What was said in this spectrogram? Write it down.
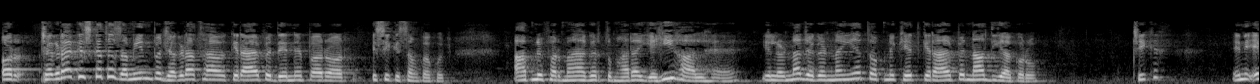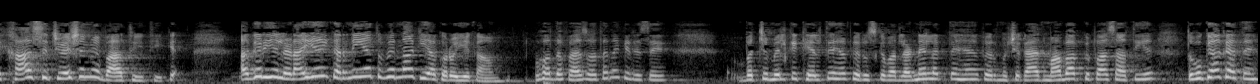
اور جھگڑا کس کا تھا؟ زمین پہ جھگڑا تھا، کرایہ پہ دینے پر اور اسی قسم کا کچھ۔ آپ نے فرمایا اگر تمہارا یہی حال ہے، یہ لڑنا جگڑنا ہی ہے، تو اپنے کھیت کرائے پہ نہ دیا کرو۔ ٹھیک ہے؟ یعنی ایک خاص سچویشن میں بات ہوئی تھی کہ اگر یہ لڑائیاں ہی کرنی ہے تو پھر نہ کیا کرو یہ کام۔ بہت دفعہ ایسا ہوتا ہے نا کہ جیسے بچے مل کے کھیلتے ہیں، پھر اس کے بعد لڑنے لگتے ہیں، پھر شکایت ماں باپ کے پاس آتی ہے، تو وہ کیا کہتے ہیں؟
